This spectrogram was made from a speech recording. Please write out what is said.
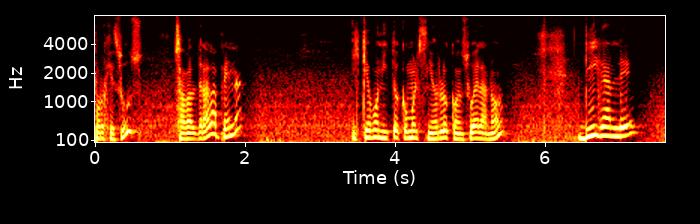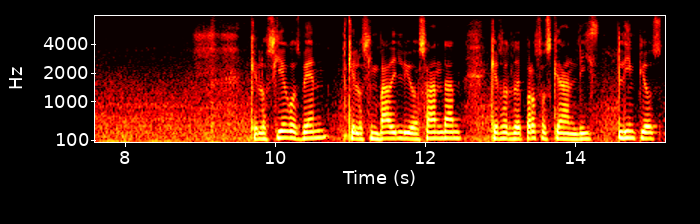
por Jesús? O sea, ¿valdrá la pena? Y qué bonito como el Señor lo consuela, ¿no? Díganle que los ciegos ven, que los inválidos andan, que los leprosos quedan limpios,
